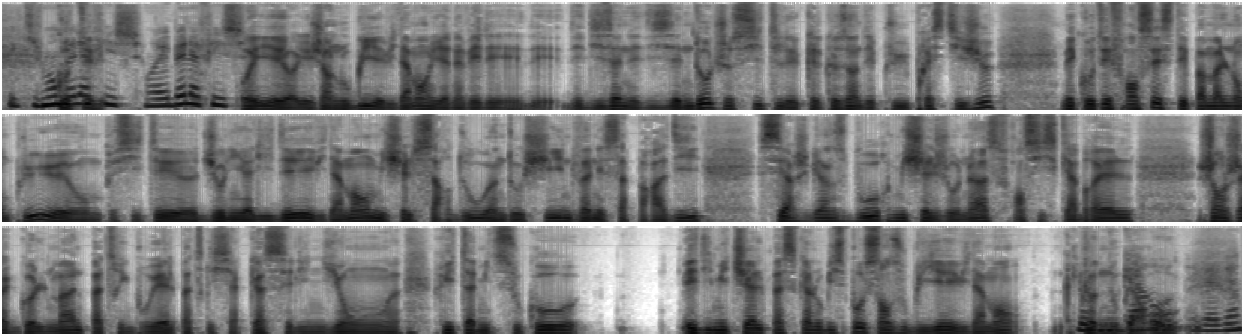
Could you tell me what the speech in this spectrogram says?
Effectivement, belle affiche. Ouais, belle affiche. Oui, et, j'en oublie évidemment. Il y en avait des, des, des dizaines et des dizaines d'autres. Je cite quelques-uns des plus prestigieux. Mais côté français, c'était pas mal non plus. On peut citer euh, Johnny Hallyday, évidemment, Michel Sardou, Indochine, Vanessa Paradis, Serge Gainsbourg, Michel Jonas, Francis Cabrel, Jean-Jacques Goldman, Patrick Bruel, Patricia Cass, Céline Dion, euh, Rita Mitsuko, Eddie Mitchell, Pascal Obispo, sans oublier évidemment Claude, Nougaro. Eh ben,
